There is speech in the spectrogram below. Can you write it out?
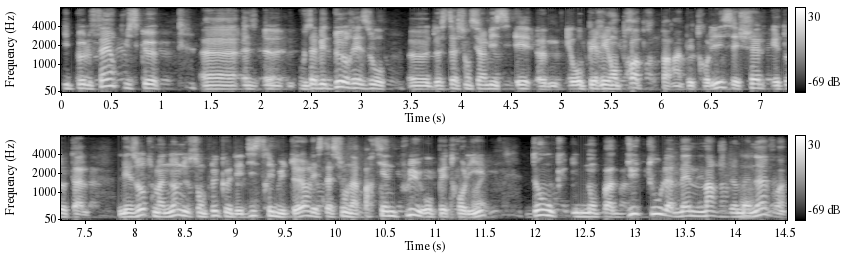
qui peut le faire, puisque euh, euh, vous avez deux réseaux euh, de stations-service et, et opérés en propre par un pétrolier, c'est Shell et Total. Les autres, maintenant, ne sont plus que des distributeurs. Les stations n'appartiennent plus aux pétroliers. Donc, ils n'ont pas du tout la même marge de manœuvre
